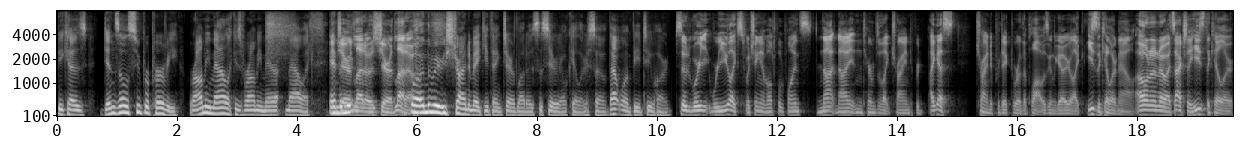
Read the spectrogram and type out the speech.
because Denzel's super pervy. Rami Malek is Rami Mar- Malek. And, the Jared mo- Leto is Jared Leto. Well, and the movie's trying to make you think Jared Leto is the serial killer, so that won't be too hard. so were you, were you like switching at multiple points? Not not in terms of like trying to, I guess trying to predict where the plot was going to go. You're like, he's the killer now. Oh no no, it's actually he's the killer.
